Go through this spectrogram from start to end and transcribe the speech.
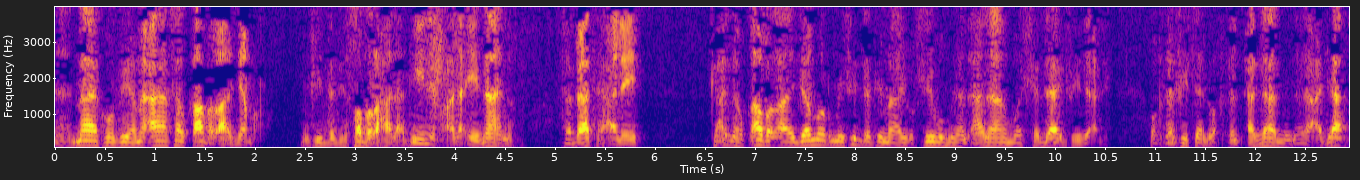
ما يكون فيها معها كالقابض على الجمر. من شدة صبره على دينه وعلى إيمانه ثباته عليه. كأنه قابض على الجمر من شدة ما يصيبه من الآلام والشدائد في ذلك. وقت الفتن وقت الأذان من الأعداء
